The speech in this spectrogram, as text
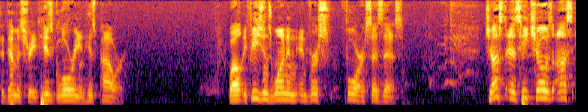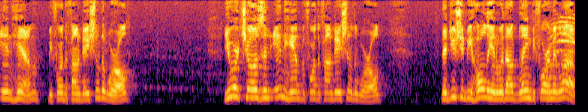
to demonstrate his glory and his power. Well, Ephesians 1 and, and verse 4 says this just as he chose us in him before the foundation of the world. You were chosen in him before the foundation of the world, that you should be holy and without blame before him in love.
